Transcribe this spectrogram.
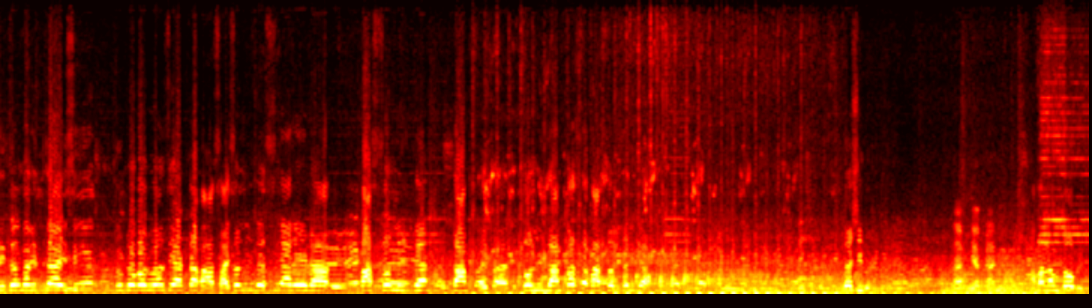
শীতলমারিতে আইসি দুটো গরু আছে একটা ছয়চল্লিশ বেশি আর এটা পাঁচচল্লিশ দাম চল্লিশ দাম করছে পাঁচচল্লিশ চল্লিশ বেশি করি আমার নাম দৌবির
